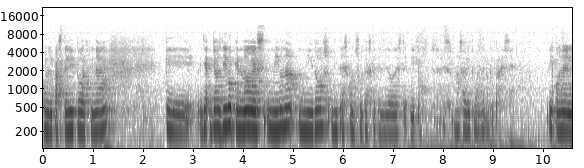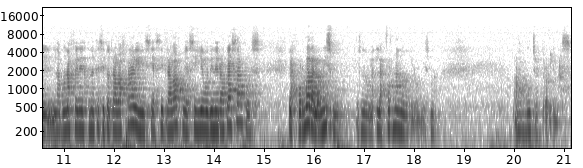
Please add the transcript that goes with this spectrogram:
con el pastelito al final que ya, os digo que no es ni una, ni dos, ni tres consultas que he tenido de este tipo. es más habitual de lo que parece. Y con el, la buena fe de que necesito trabajar y si así trabajo y así llevo dinero a casa, pues la forma da lo mismo. Pues no, la, forma no da lo mismo. Da muchos problemas.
